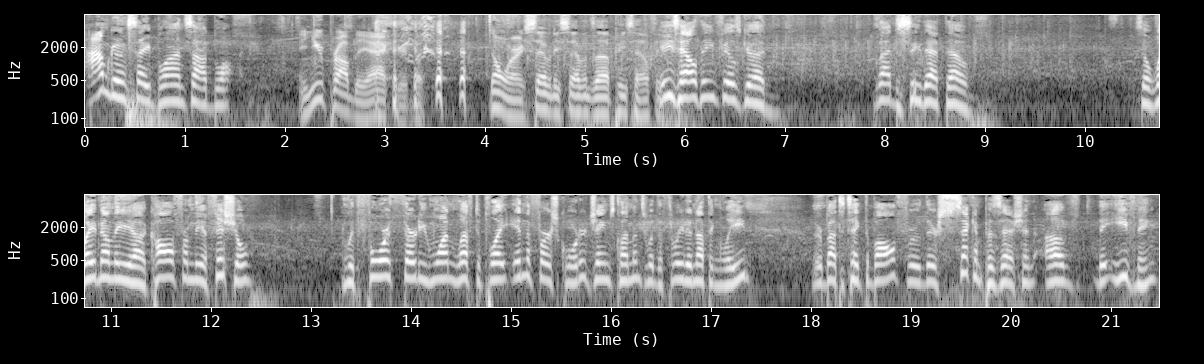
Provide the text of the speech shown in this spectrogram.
I'm going to say blindside block. and you're probably accurate. But Don't worry, 77's up. He's healthy. He's healthy. He feels good. Glad to see that, though. So waiting on the uh, call from the official. With 4:31 left to play in the first quarter, James Clemens with a three to nothing lead. They're about to take the ball for their second possession of the evening.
